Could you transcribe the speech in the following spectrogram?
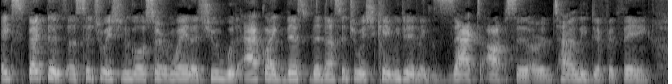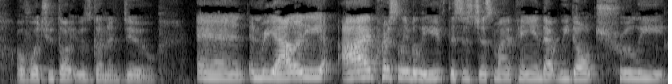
expected a situation to go a certain way that you would act like this, then that situation came, you did an exact opposite or entirely different thing of what you thought you was gonna do. And in reality, I personally believe this is just my opinion that we don't truly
